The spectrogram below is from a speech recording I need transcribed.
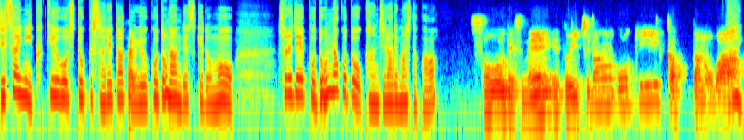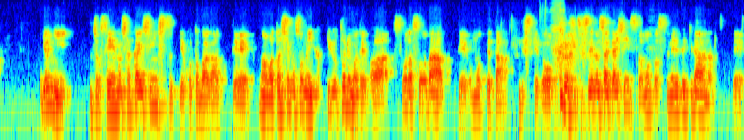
実際に育休を取得されたということなんですけども、はい、それでこうどんなことを感じられましたか？そうですね、えっと、一番大きかったのは、はい、世に女性の社会進出っていう言葉があって、まあ、私もその育休を取るまでは、そうだそうだって思ってたんですけど、女性の社会進出をもっと進めるべきだなんて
